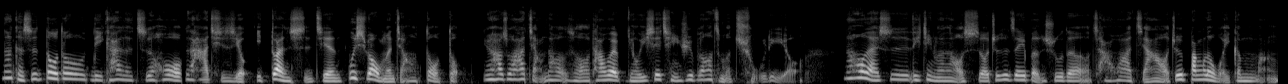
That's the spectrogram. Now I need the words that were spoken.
那可是豆豆离开了之后，他其实有一段时间不希望我们讲到豆豆。因为他说他讲到的时候，他会有一些情绪，不知道怎么处理哦。那后来是李景伦老师哦，就是这一本书的插画家哦，就帮了我一个忙。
